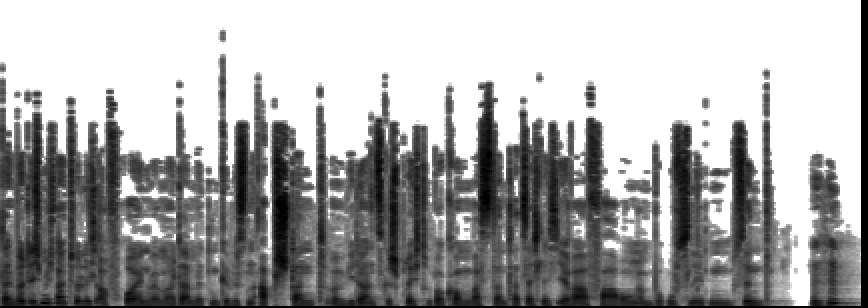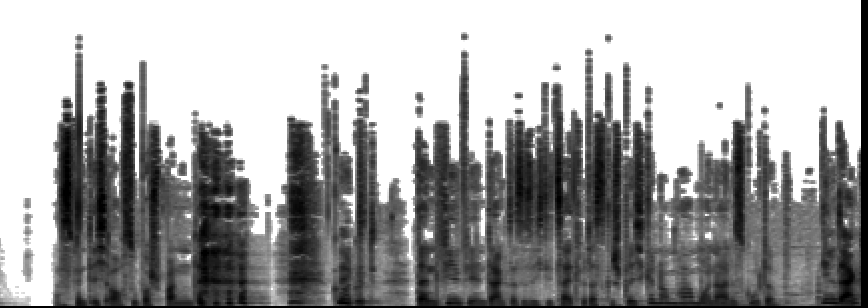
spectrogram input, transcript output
dann würde ich mich natürlich auch freuen, wenn wir da mit einem gewissen Abstand äh, wieder ins Gespräch drüber kommen, was dann tatsächlich Ihre Erfahrungen im Berufsleben sind. Mhm. Das finde ich auch super spannend. gut. gut. Dann vielen, vielen Dank, dass Sie sich die Zeit für das Gespräch genommen haben und alles Gute. Vielen Dank.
